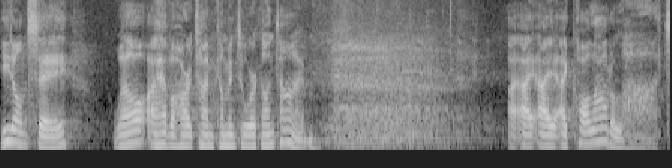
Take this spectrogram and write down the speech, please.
you don't say, Well, I have a hard time coming to work on time. I, I, I call out a lot.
